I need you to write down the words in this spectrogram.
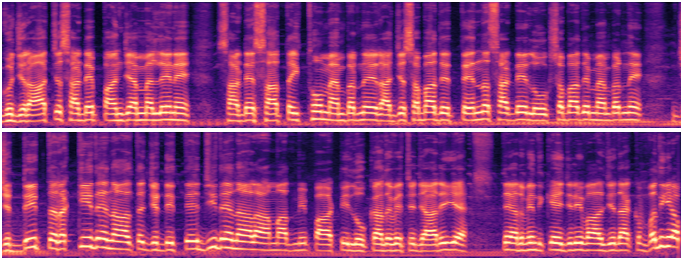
ਗੁਜਰਾਤ 'ਚ ਸਾਡੇ 5 ਐਮਐਲਏ ਨੇ, ਸਾਡੇ 7 ਇੱਥੋਂ ਮੈਂਬਰ ਨੇ ਰਾਜ ਸਭਾ ਦੇ 3 ਸਾਡੇ ਲੋਕ ਸਭਾ ਦੇ ਮੈਂਬਰ ਨੇ, ਜਿੱਡੀ ਤਰੱਕੀ ਦੇ ਨਾਲ ਤੇ ਜਿੱਡੀ ਤੇਜ਼ੀ ਦੇ ਨਾਲ ਆਮ ਆਦਮੀ ਪਾਰਟੀ ਲੋਕਾਂ ਦੇ ਵਿੱਚ ਜਾ ਰਹੀ ਹੈ ਤੇ ਅਰਵਿੰਦ ਕੇਜਰੀਵਾਲ ਜੀ ਦਾ ਇੱਕ ਵਧੀਆ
